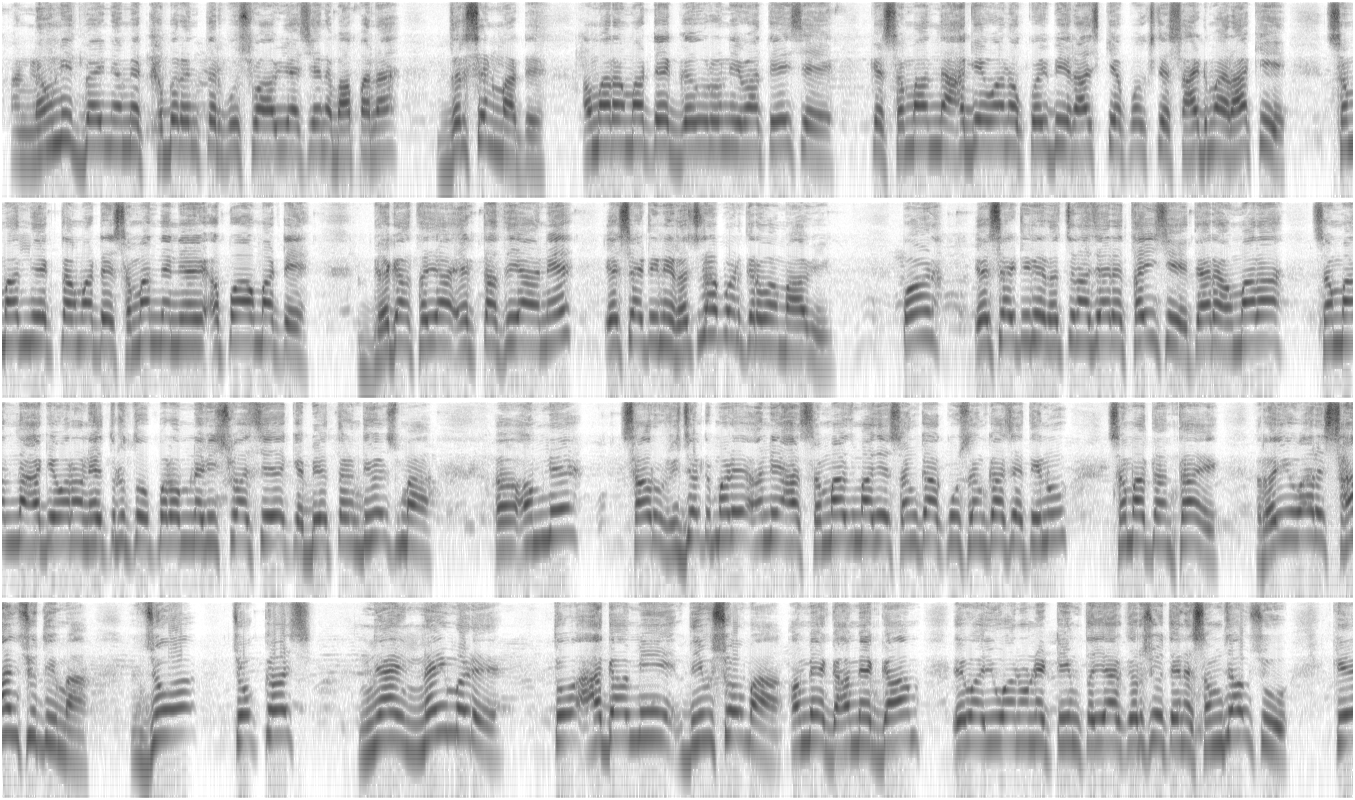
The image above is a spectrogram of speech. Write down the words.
નવનીતભાઈને અમે ખબર અંતર પૂછવા આવ્યા છીએ અને બાપાના દર્શન માટે. અમારા માટે ગૌરવની વાત એ છે કે સમાજના આગેવાનો કોઈ બી રાજકીય પક્ષને સાઈડમાં રાખી સમાજની એકતા માટે, સમાજને ન્યાય અપાવવા માટે ભેગા થયા એકતા થયા અને એસઆઈટીની રચના પણ કરવામાં આવી. પણ એસઆઈટીની રચના જ્યારે થઈ છે ત્યારે અમારા સમાજના આગેવાનો નેતૃત્વ પર અમને વિશ્વાસ છે કે બે ત્રણ દિવસમાં અમને સારું રિઝલ્ટ મળે અને આ સમાજમાં જે શંકા, કુશંકા છે તેનું સમાધાન થાય. રવિવારે સાંજ સુધીમાં જો ચોક્કસ ન્યાય નહીં મળે, તો આગામી દિવસોમાં અમે ગામે ગામ એવા યુવાનોની ટીમ તૈયાર કરશું. તેને સમજાવશું કે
